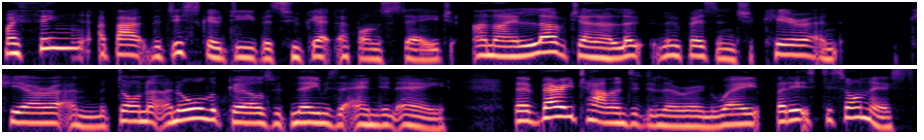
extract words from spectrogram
My thing about the disco divas who get up on stage, and I love Jenna Lopez and Shakira and Ciara and Madonna and all the girls with names that end in A. They're very talented in their own way, but it's dishonest.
